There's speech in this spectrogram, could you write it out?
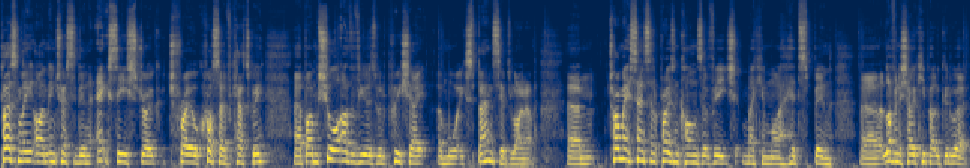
Personally, I'm interested in XC stroke trail crossover category, uh, but I'm sure other viewers would appreciate a more expansive lineup. Um, try and make sense of the pros and cons of each, making my head spin. Uh, loving the show, keep up the good work.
